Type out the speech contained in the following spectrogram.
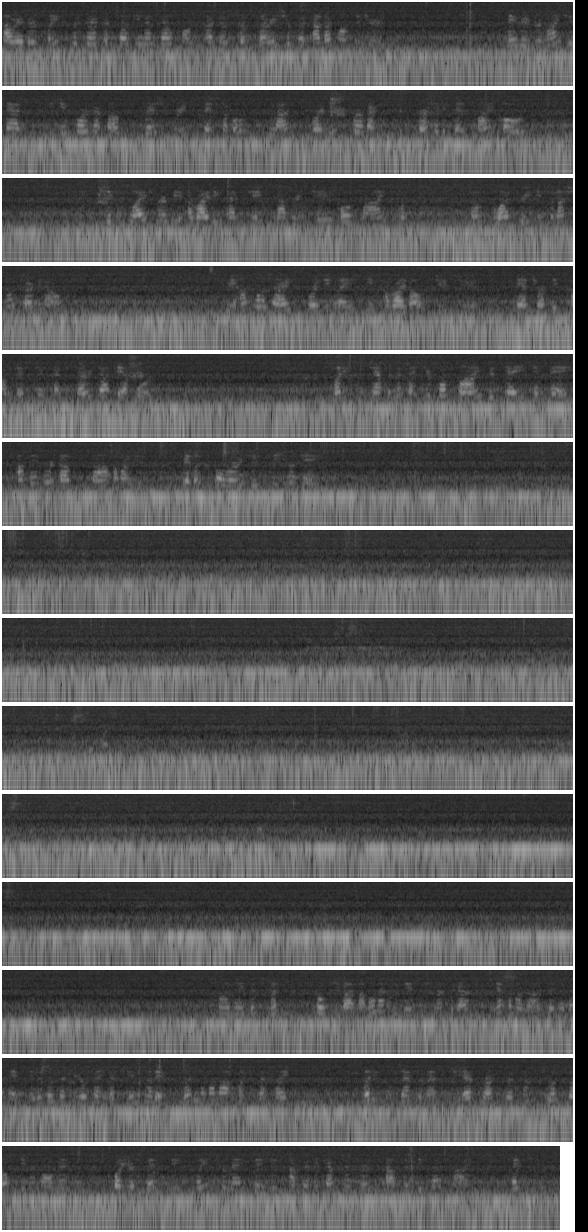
However, please refrain from talking on cell phones of consideration for other passengers. That the import of fresh fruit, vegetables, plants, or meat products is prohibited by law. This flight will be arriving at gate number 209 on Street International Terminal. We apologize for delay in arrival due to air traffic congestion at Narita Airport. Ladies and gentlemen, thank you for flying with ANA, a member of Star Alliance. We look forward to see you again. the aircraft will come to in a moment. For your safety, please remain seated until the captain turns out the seatbelt sign. Thank you.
